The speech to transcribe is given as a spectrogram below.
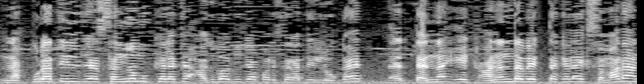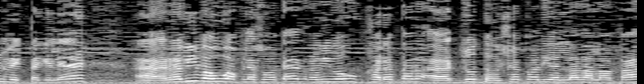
नागपुरातील ज्या संघ मुख्यालयाच्या आजूबाजूच्या परिसरातील लोक आहेत त्यांना एक आनंद व्यक्त केला एक समाधान व्यक्त केलेलं आहे. रवी भाऊ आपल्यासोबत आहेत. रवी भाऊ खरं तर जो दहशतवादी हल्ला झाला होता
